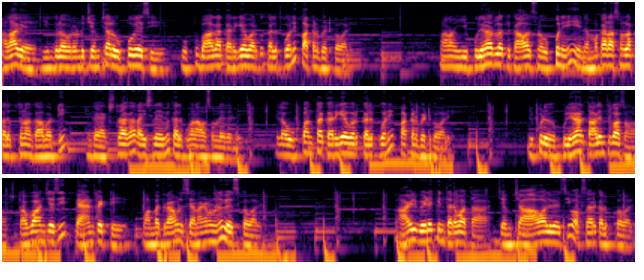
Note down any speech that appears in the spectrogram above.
అలాగే ఇందులో రెండు చెంచాలు ఉప్పు వేసి ఉప్పు బాగా కరిగే వరకు కలుపుకొని పక్కన పెట్టుకోవాలి. మనం ఈ పులిహోరలోకి కావాల్సిన ఉప్పుని ఈ నిమ్మకాయ రసంలో కలుపుతున్నాం కాబట్టి ఇంకా ఎక్స్ట్రాగా రైస్లో ఏమీ కలుపుకొని అవసరం లేదండి. ఇలా ఉప్పు అంతా కరిగే వరకు కలుపుకొని పక్కన పెట్టుకోవాలి. ఇప్పుడు పులిహోర తాలింపు కోసం స్టవ్ ఆన్ చేసి ప్యాన్ పెట్టి వంద గ్రాములు శనగ నూనె వేసుకోవాలి. ఆయిల్ వేడెక్కిన తర్వాత చెంచా ఆవాలు వేసి ఒకసారి కలుపుకోవాలి.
